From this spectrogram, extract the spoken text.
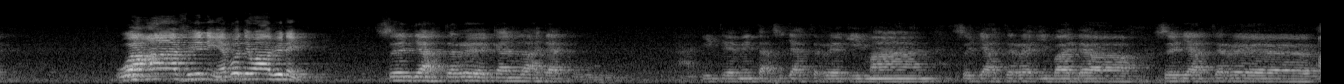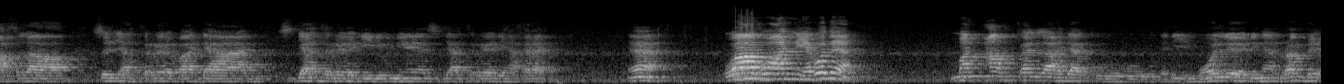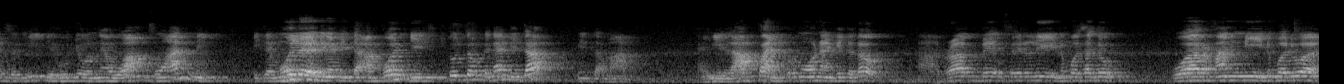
Wa'afini. Apa itu wa'afini? Sejahterakanlah daku. Kita minta sejahtera iman, sejahtera ibadah, sejahtera akhlak, sejahtera badan, sejahtera di dunia, sejahtera di akhirat. Ya. Wa'fu anni. Apa tu maafkanlah daku. Jadi mula dengan Rabbil Firli di hujung dengan wa'fu anni. Kita mula dengan minta ampun, ditutup dengan minta minta maaf. Ini lapan permohonan kita tahu. Rabbil Firli nombor satu. Warhamni nombor dua.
